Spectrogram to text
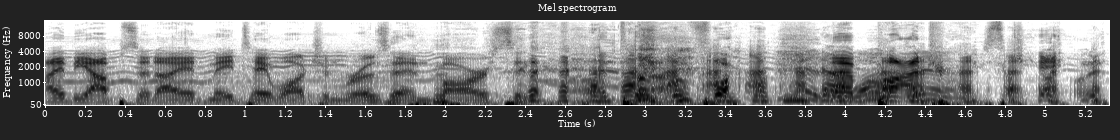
I had the opposite. I had Mayte watching Roseanne Barr's and before that Padres oh, game.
